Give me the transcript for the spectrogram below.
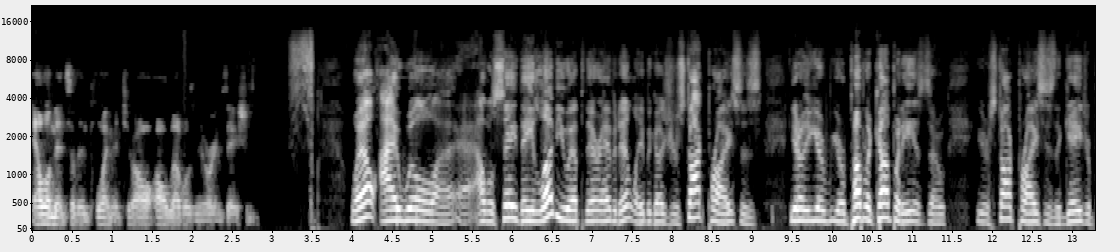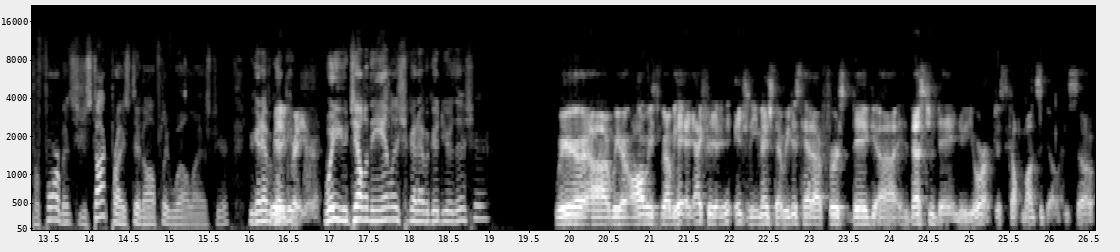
elements of employment to all, all levels in the organization. Well, I will. Uh, I will say they love you up there, evidently, because your stock price is, you know, you're you're a public company, is so your stock price is the gauge of performance. Your stock price did awfully well last year. You're gonna have a we good year. year. What are you telling the analysts? You're gonna have a good year this year. We're uh, we are always well. We had, actually interesting you mentioned that we just had our first big uh, investor day in New York just a couple months ago, and so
